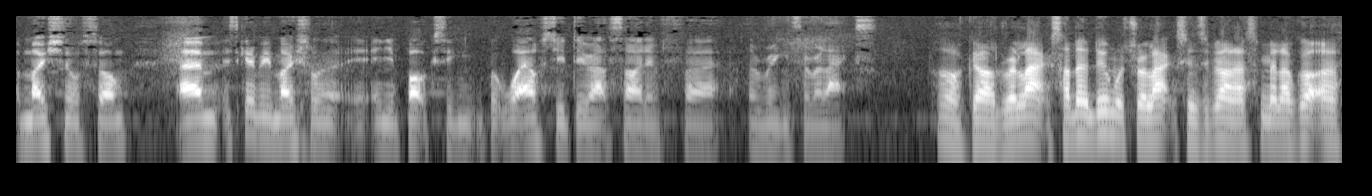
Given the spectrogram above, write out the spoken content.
Emotional song. Um, it's going to be emotional in- in your boxing, but what else do you do outside of uh, the ring to relax? Oh God, relax. I don't do much relaxing to be honest. I mean, I've got a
